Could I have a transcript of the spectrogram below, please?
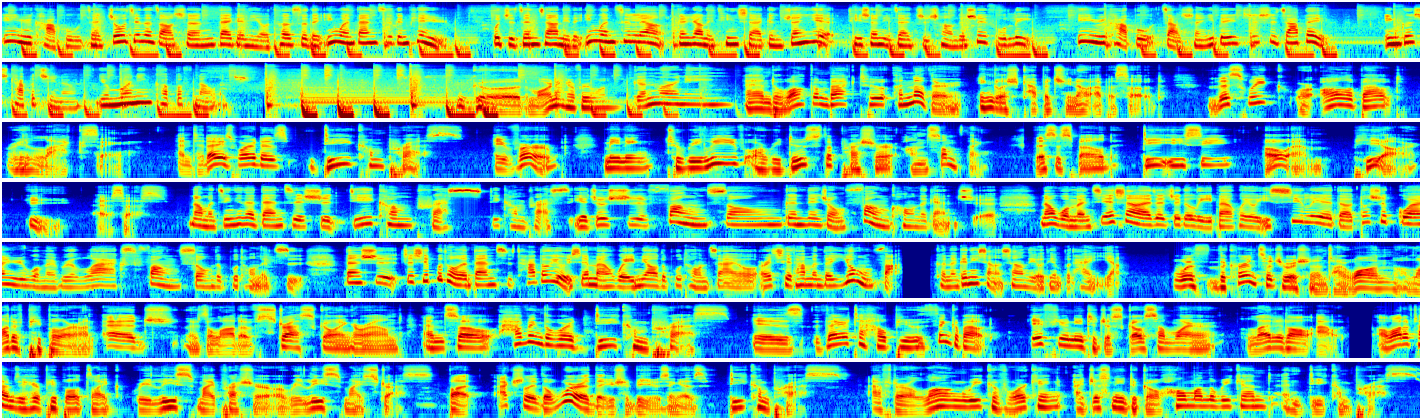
英语卡布在周间的早晨带给你有特色的英文单词跟片语，不止增加你的英文质量，更让你听起来更专业，提升你在职场的说服力。英语卡布早晨一杯知识加倍，English cappuccino, your morning cup of knowledge. Good morning, everyone, Good morning. and welcome back to another English Cappuccino episode. This week, we're all about relaxing. And today's word is decompress, a verb meaning to relieve or reduce the pressure on something. This is spelled D E C O M P R E S S. 那我们今天的单字是 decompress，也就是放松跟那种放空的感觉。那我们接下来在这个礼拜会有一系列的，都是关于我们 relax 放松的不同的字，但是这些不同的单词它都有一些蛮微妙的不同在哦，而且它们的用法可能跟你想象的有点不太一样。With the current situation in Taiwan, a lot of people are on edge. There's a lot of stress going around. And so having the word decompress is there to help you think about if you need to just go somewhere, let it all out. A lot of times you hear people, it's like release my pressure or release my stress. But actually, the word that you should be using is decompress. After a long week of working, I just need to go home on the weekend and decompress.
